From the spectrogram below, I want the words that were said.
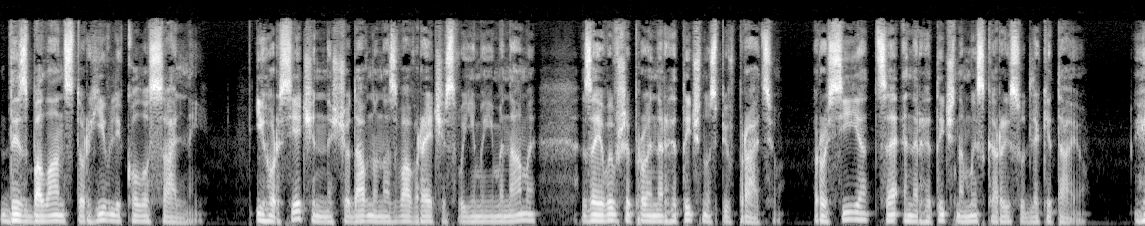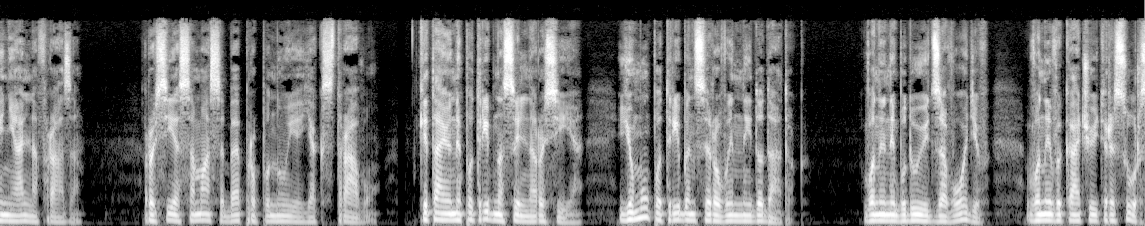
Дисбаланс торгівлі колосальний. Ігор Сєчин нещодавно назвав речі своїми іменами, заявивши про енергетичну співпрацю. Росія це енергетична миска рису для Китаю. Геніальна фраза. Росія сама себе пропонує як страву. Китаю не потрібна сильна Росія, йому потрібен сировинний додаток. Вони не будують заводів, вони викачують ресурси.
